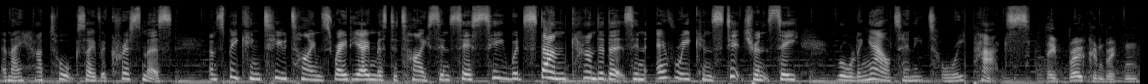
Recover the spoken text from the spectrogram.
and they had talks over Christmas. And speaking to times radio, Mr. Tice insists he would stand candidates in every constituency, ruling out any Tory pacts. They've broken Britain,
